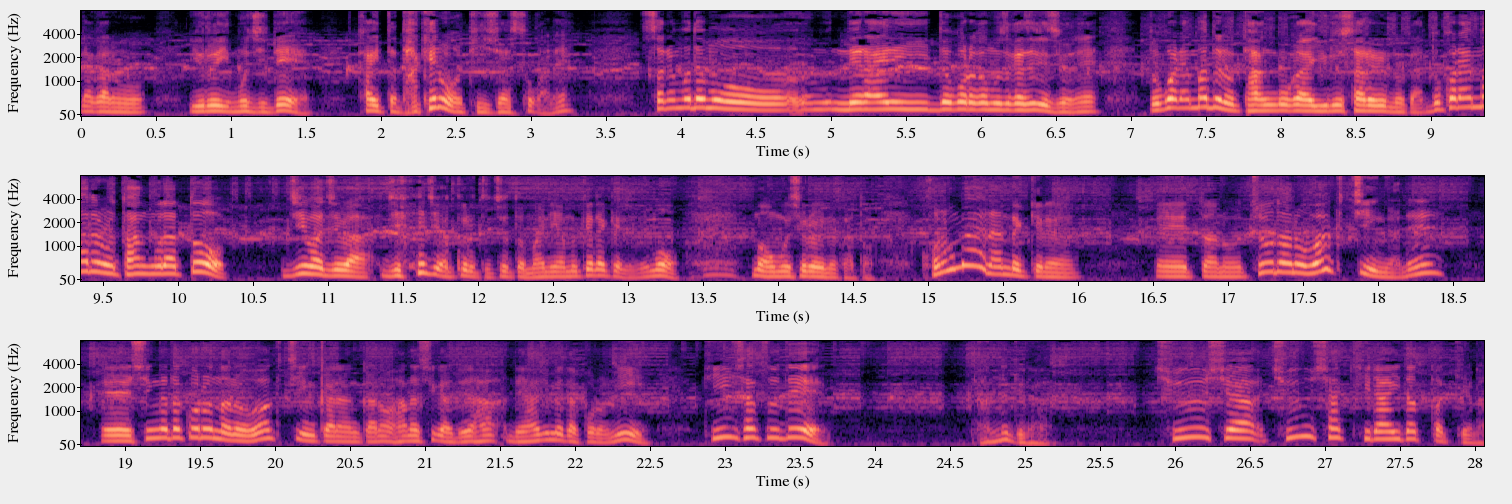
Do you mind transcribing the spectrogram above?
なんかあの、ゆるい文字で書いただけの T シャツとかね。それもでも、狙いどころが難しいですよね。どこら辺までの単語が許されるのか。どこら辺までの単語だと、じわじわ、じわじわ来るとちょっとマニア向けだけれども、まあ面白いのかと。この前なんだっけな、えー、っとあの、ちょうどあのワクチンがね、えー、新型コロナのワクチンかなんかの話が出出始めた頃に、T シャツで、なんだっけな、注射、注射嫌いだったっけな、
